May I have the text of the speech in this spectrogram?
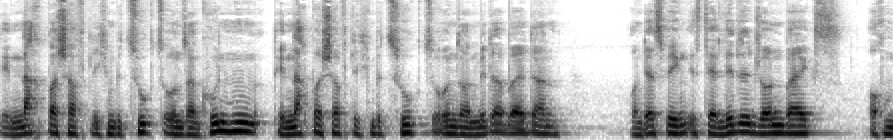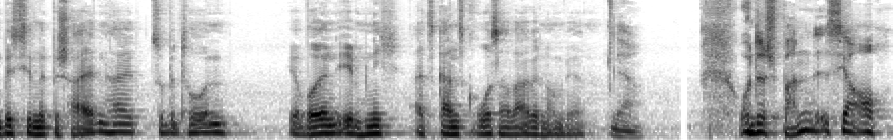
den nachbarschaftlichen Bezug zu unseren Kunden, den nachbarschaftlichen Bezug zu unseren Mitarbeitern. Und deswegen ist der Little John Bikes auch ein bisschen mit Bescheidenheit zu betonen. Wir wollen eben nicht als ganz großer wahrgenommen werden. Ja. Und das Spannende ist ja auch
